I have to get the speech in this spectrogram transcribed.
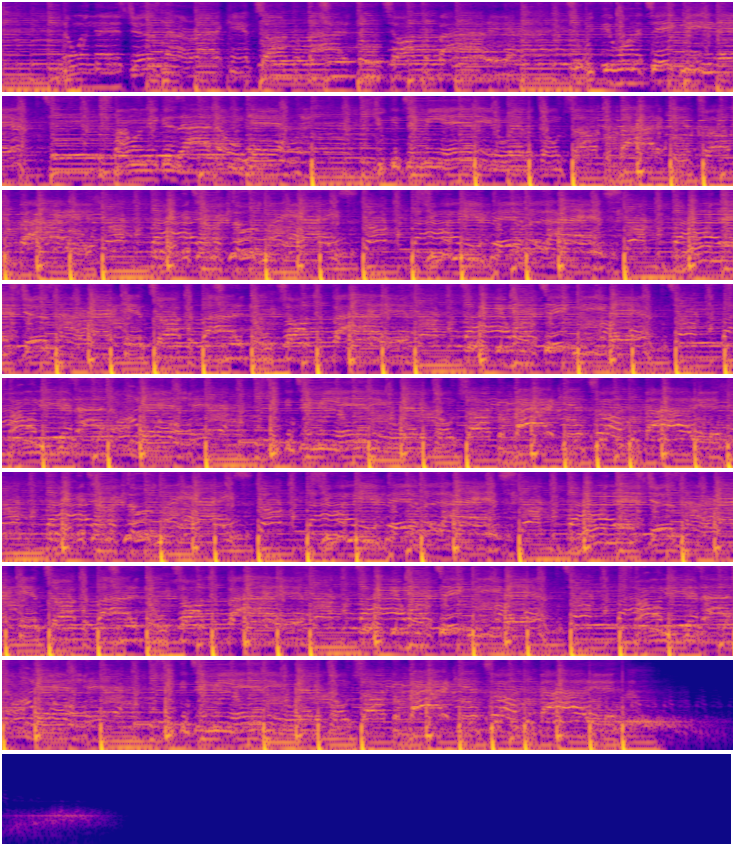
Knowing that it's just not right, I can't talk about it, don't talk.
